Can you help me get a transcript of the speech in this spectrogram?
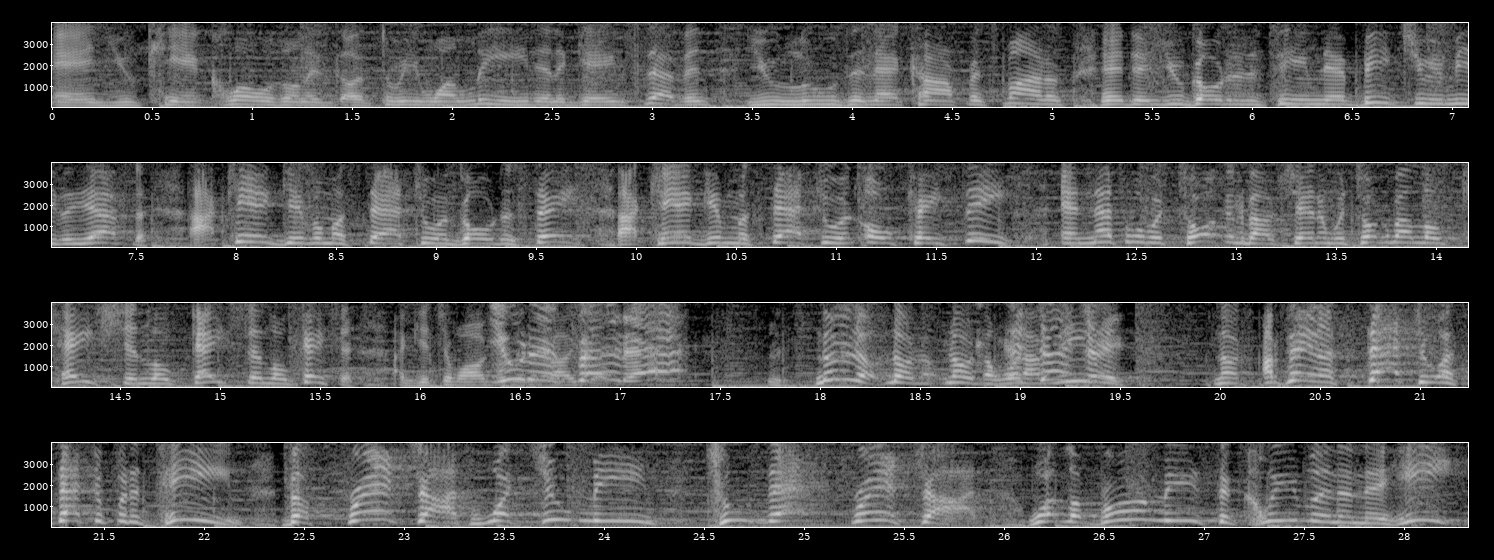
and you can't close on a, a 3-1 lead in a game seven. You lose in that conference finals, and then you go to the team that beat you immediately after. I can't give him a statue in Golden State. I can't give him a statue in OKC. And that's what we're talking about, Shannon. We're talking about location, location, location. I get you all. You didn't say that. No, no, no, no, no, no, no. What I mean is, no, I'm saying a statue, a statue for the team, the franchise. What you mean to that franchise? What LeBron means to Cleveland and the Heat?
